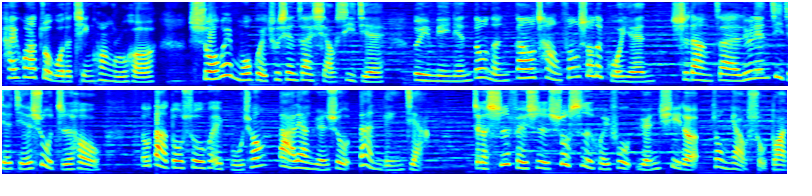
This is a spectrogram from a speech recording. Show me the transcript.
开花坐果的情况如何，所谓魔鬼出现在小细节，对于每年都能高唱丰收的果园，适当在榴莲季节结束之后，都大多数会补充大量元素氮磷钾，这个施肥是树势恢复元气的重要手段。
